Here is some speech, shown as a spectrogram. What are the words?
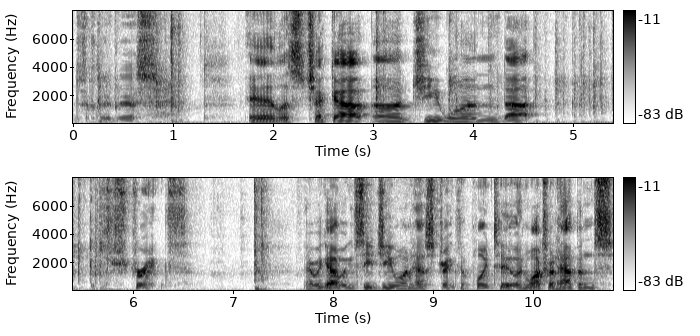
Just clear this. And let's check out uh, G1 dot strength. There we go. We can see G1 has strength of 0.2. And watch what happens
